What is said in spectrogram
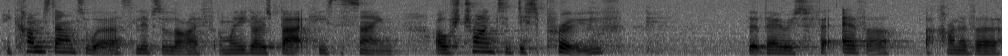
he comes down to earth, lives a life, and when he goes back, he's the same. I was trying to disprove that there is forever a kind of a,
